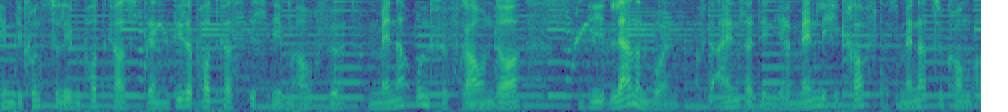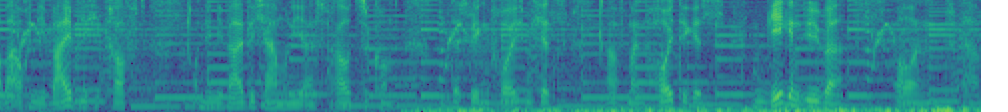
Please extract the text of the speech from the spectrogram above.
im Die Kunst zu leben Podcast, denn dieser Podcast ist eben auch für Männer und für Frauen da, die lernen wollen, auf der einen Seite in ihre männliche Kraft als Männer zu kommen, aber auch in die weibliche Kraft und in die weibliche Harmonie als Frau zu kommen. Und deswegen freue ich mich jetzt auf mein heutiges Gegenüber und ähm,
